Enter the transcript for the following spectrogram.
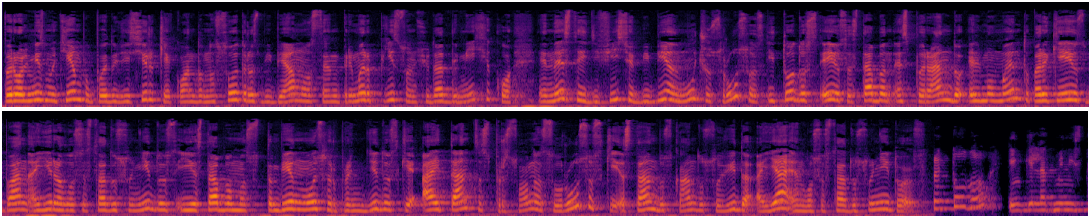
Pero al mismo tiempo puedo decir que cuando nosotros vivíamos en primer piso en Ciudad de México, en este edificio vivían muchos rusos y todos ellos estaban esperando el momento para que ellos van a ir a los Estados Unidos y estábamos también muy sorprendidos que hay tantas personas rusos que están buscando su vida allá en los Estados Unidos. Sobre todo en que la administración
